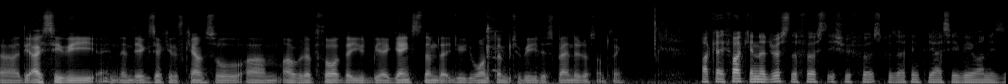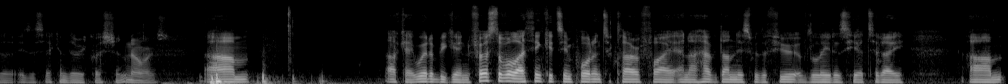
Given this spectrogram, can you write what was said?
uh, the ICV and, and the Executive Council? Um, I would have thought that you'd be against them, that you'd want them to be disbanded or something. Okay, if I can address the first issue first, because I think the ICV one is a is a secondary question. No worries. Um, okay, where to begin? First of all, I think it's important to clarify, and I have done this with a few of the leaders here today. Um,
